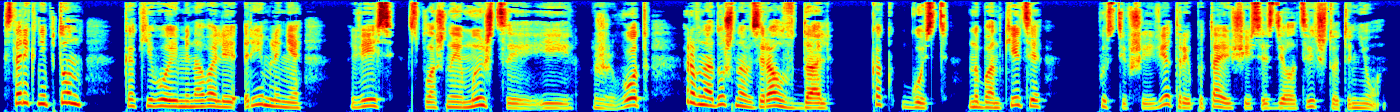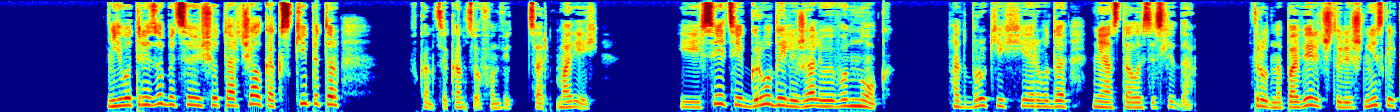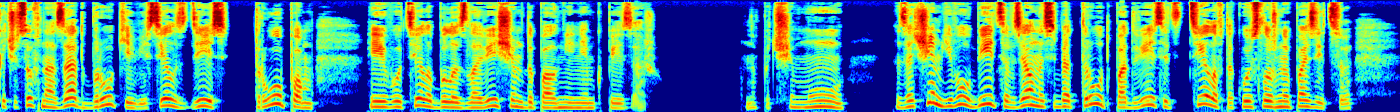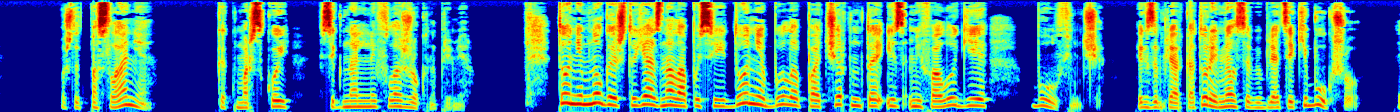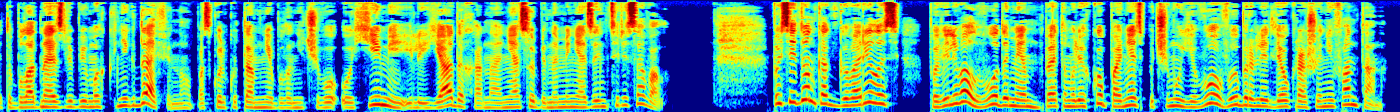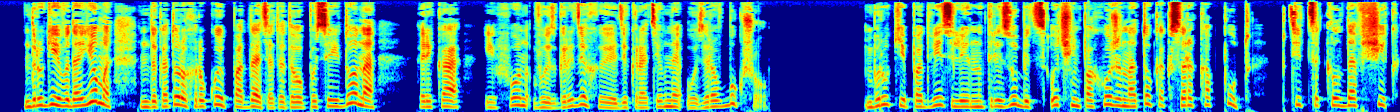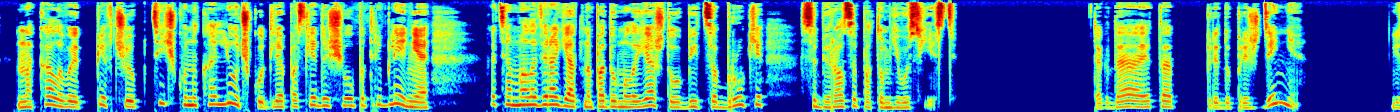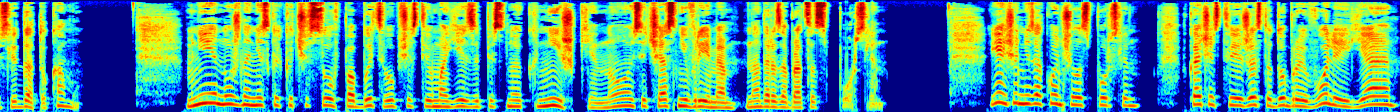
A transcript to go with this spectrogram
Старик Нептун, как его именовали римляне, весь сплошные мышцы и живот, равнодушно взирал вдаль, как гость на банкете, пустивший ветры и пытающийся сделать вид, что это не он. Его трезубец все еще торчал, как скипетр, в конце концов, он ведь царь морей, и все эти груды лежали у его ног. От Бруки Хервуда не осталось и следа. Трудно поверить, что лишь несколько часов назад Бруки висел здесь, трупом, и его тело было зловещим дополнением к пейзажу. Но почему? Зачем его убийца взял на себя труд подвесить тело в такую сложную позицию? Может, это послание? Как морской сигнальный флажок, например. То немногое, что я знала о Посейдоне, было подчеркнуто из мифологии Булфинча, экземпляр которой имелся в библиотеке Букшоу. Это была одна из любимых книг Даффи, но поскольку там не было ничего о химии или ядах, она не особенно меня заинтересовала. Посейдон, как говорилось, повелевал водами, поэтому легко понять, почему его выбрали для украшения фонтана. Другие водоемы, до которых рукой подать от этого Посейдона, река Ифон в изгородях и декоративное озеро в Букшоу. Бруки подвесили на трезубец, очень похоже на то, как сорокопут Птица-кладовщик накалывает певчую птичку на колючку для последующего употребления, хотя маловероятно, подумала я, что убийца Бруки собирался потом его съесть. Тогда это предупреждение? Если да, то кому? Мне нужно несколько часов побыть в обществе моей записной книжки, но сейчас не время, надо разобраться с Порслин. Я еще не закончила с Порслин. В качестве жеста доброй воли я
